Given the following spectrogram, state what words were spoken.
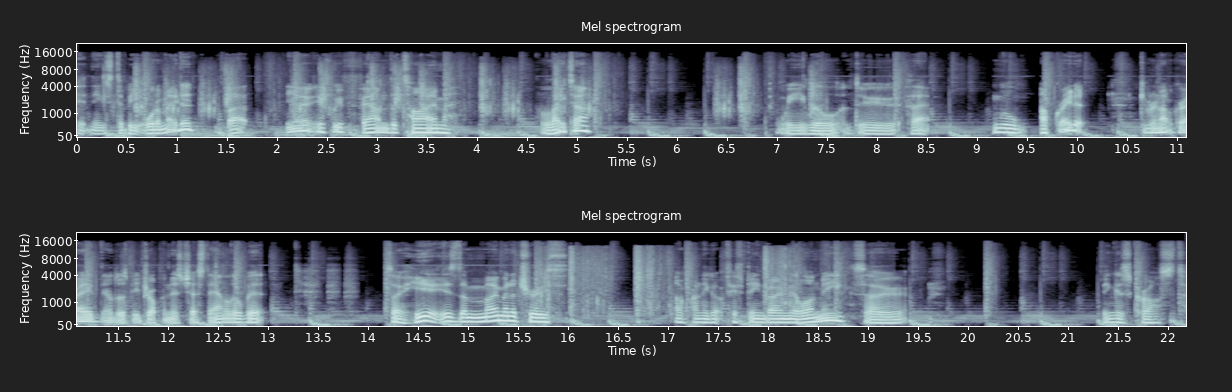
it needs to be automated. But, you know, if we've found the time later, we will do that. We'll upgrade it give it an upgrade. They'll just be dropping this chest down a little bit. So here is the moment of truth. I've only got 15 bone meal on me, so fingers crossed.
